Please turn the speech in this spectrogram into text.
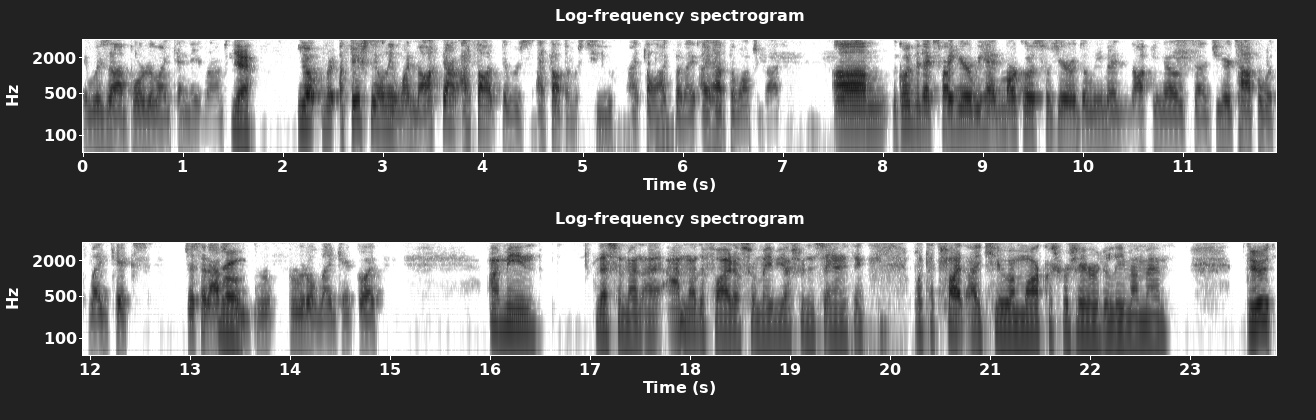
It was uh, borderline 10-8 round. Yeah. You know, officially only one knockdown. I thought there was. I thought there was two. I thought, but I, I have to watch it back. Um, go to the next fight here. We had Marcos Rogerio de Lima knocking out uh, Junior Tafa with leg kicks. Just an absolutely bru- brutal leg kick. Go ahead. I mean, listen, man, I, I'm not a fighter, so maybe I shouldn't say anything. But that fight IQ on Marcos Rogerio de Lima, man, dude.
